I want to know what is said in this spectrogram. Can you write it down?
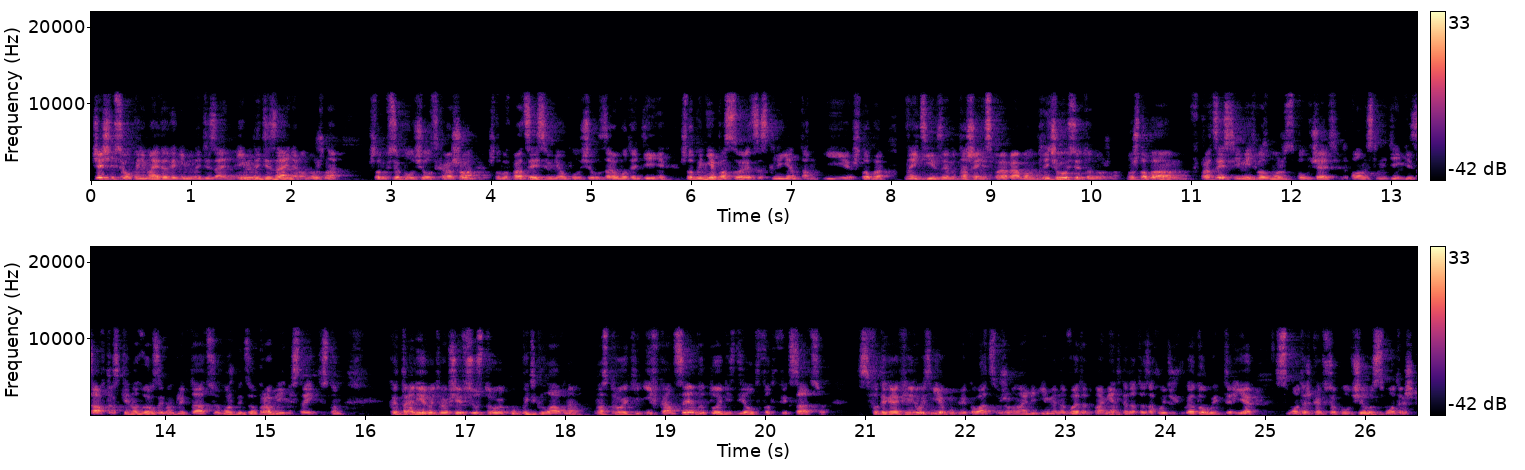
Чаще всего понимает это именно дизайнер. Именно дизайнеру нужно чтобы все получилось хорошо, чтобы в процессе у него получилось заработать денег, чтобы не поссориться с клиентом и чтобы найти взаимоотношения с прорабом. Для чего все это нужно? Ну, чтобы в процессе иметь возможность получать дополнительные деньги за авторский надзор, за комплектацию, может быть, за управление строительством, контролировать вообще всю стройку, быть главным на стройке и в конце в итоге сделать фотофиксацию сфотографировать и опубликоваться в журнале. Именно в этот момент, когда ты заходишь в готовый интерьер, смотришь, как все получилось, смотришь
